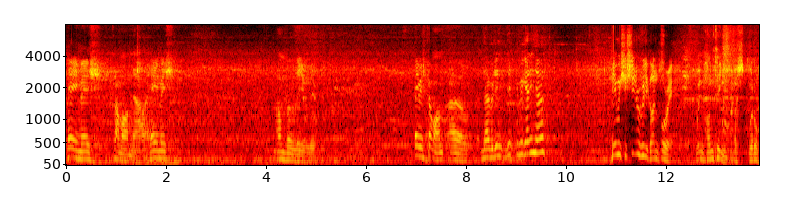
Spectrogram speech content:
Hamish, come on now, Hamish. Unbelievable. Hamish, come on. Oh, no, we didn't. Did, did we get in there? Hamish, you should have really gone for it. When hunting a squirrel,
